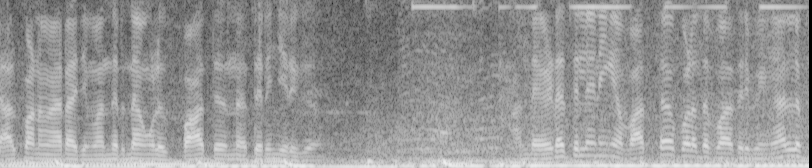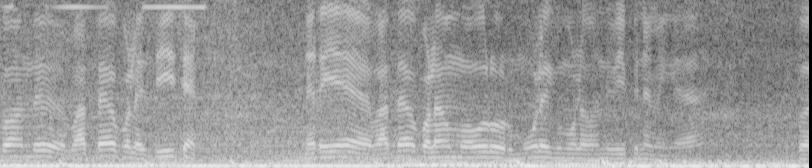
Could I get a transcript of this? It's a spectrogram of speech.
யாழ்ப்பாணம் மேராஜ் வந்திருந்தால் உங்களுக்கு பார்த்து இருந்தால் தெரிஞ்சிருக்கு. அந்த இடத்துல நீங்கள் வத்தக பழத்தை பார்த்துருப்பீங்க இப்போ வந்து வத்தக பழ சீசன் நிறைய வத்த பழம் ஒவ்வொரு ஒரு மூளைக்கு மூளை வந்து விற்பினவங்க இப்போ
